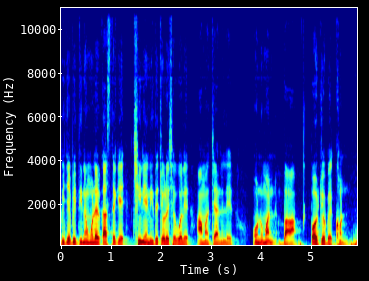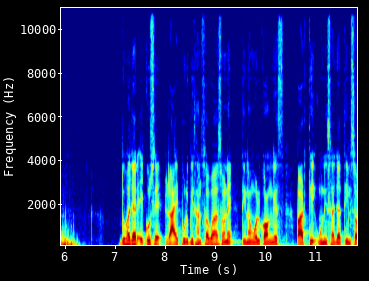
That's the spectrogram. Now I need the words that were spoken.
বিজেপি তৃণমূলের কাছ থেকে ছিনিয়ে নিতে চলেছে বলে আমার চ্যানেলের অনুমান বা পর্যবেক্ষণ। দু হাজার একুশে রায়পুর বিধানসভা আসনে তৃণমূল কংগ্রেস প্রার্থী উনিশ হাজার তিনশো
